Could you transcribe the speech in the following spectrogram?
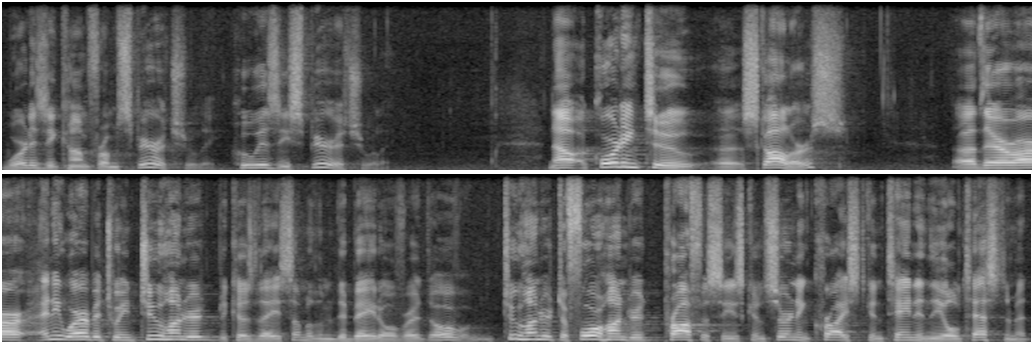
where does he come from spiritually? Who is he spiritually? Now, according to uh, scholars, uh, there are anywhere between 200, because they, some of them debate over it, over 200 to 400 prophecies concerning Christ contained in the Old Testament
